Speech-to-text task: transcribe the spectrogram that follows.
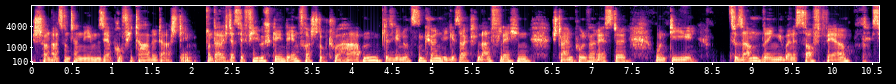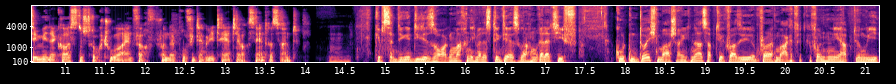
schon als Unternehmen sehr profitabel dastehen. Und dadurch, dass wir viel bestehende Infrastruktur haben, dass wir nutzen können, wie gesagt, Landflächen, Steinpulverreste und die zusammenbringen über eine Software, sind wir in der Kostenstruktur einfach von der Profitabilität her auch sehr interessant. Mhm. Gibt es denn Dinge, die dir Sorgen machen? Ich meine, das klingt ja jetzt nach einem relativ guten Durchmarsch eigentlich. Ne? Also habt ihr quasi Product Market Fit gefunden, ihr habt irgendwie,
